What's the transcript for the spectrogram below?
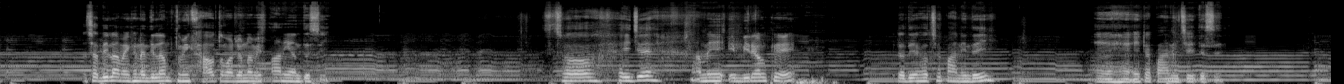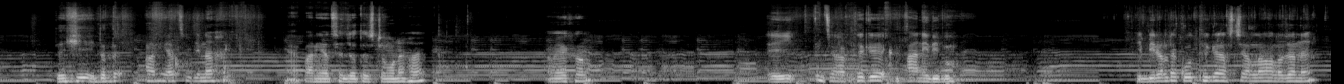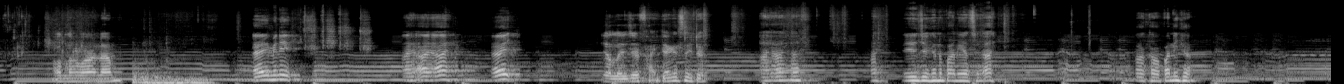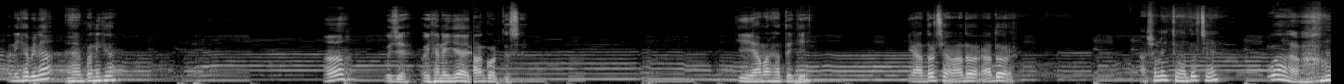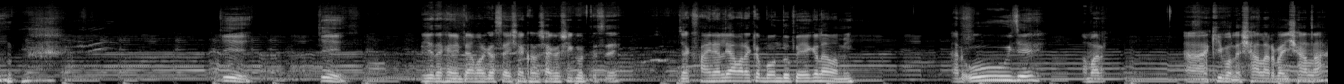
আচ্ছা দিলাম এখানে দিলাম তুমি খাও তোমার জন্য আমি পানি আনতেছি। তো এই যে আমি এই বিড়ালকে এটা দিয়ে হচ্ছে পানি দেই। হ্যাঁ হ্যাঁ এটা পানি চাইতেছে। দেখি, এটাতে পানি আছে কিনা? হ্যাঁ পানি আছে যথেষ্ট মনে হয়। আমি এখন এই জার থেকে পানি দিব। এই বিড়ালটা থেকে আসছে, আল্লাহ ভালো জানে। আল্লাহ আলাম। এই, মিনি! আয় আয় আয়! এই! চলো এই যে ফাইটা গেছে এটা। আয় আয় আয়! এই যেখানে পানি আছে, আয়। খা খা পানি খা। পানি খাবি না? হ্যাঁ পানি খা। হ্যাঁ ওই যে, ওইখানে গিয়ে আ করতেছে। কি, আমার হাতে কি? কি, আদর চাও? আদর আদর। আসলেই তো আদর চাই। ওয়াও। কি কি? এই যে দেখেন, এটা আমার কাছে এসে ঘষাঘষি করতেছে। যাক ফাইনালি আমার একটা বন্ধু পেয়ে গেলাম আমি। আর ওই যে আমার কি বলে, শালার ভাই, শালা?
